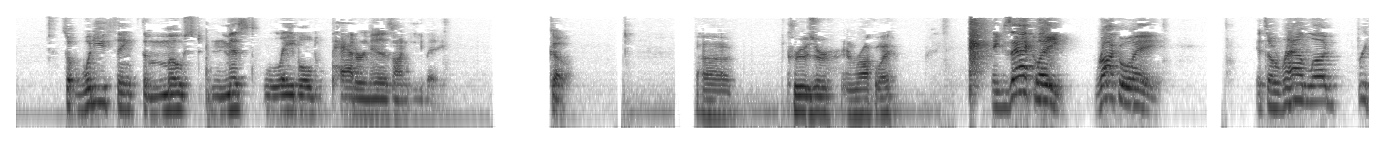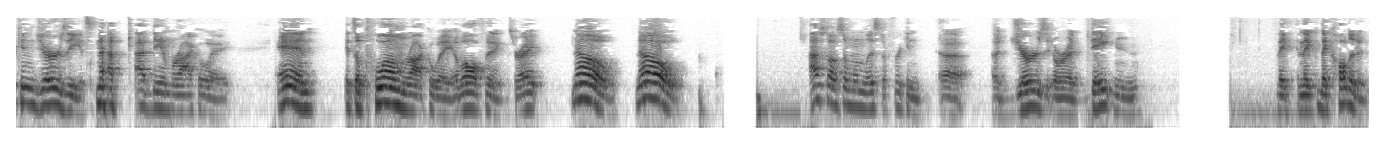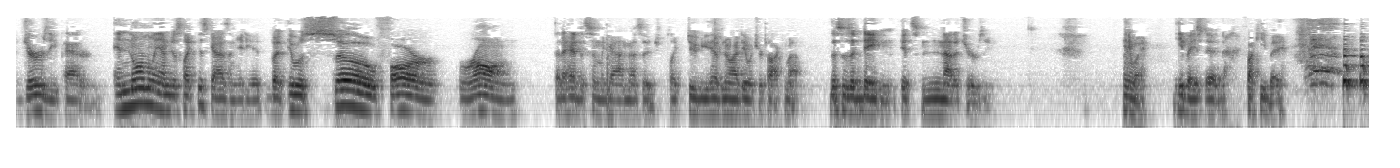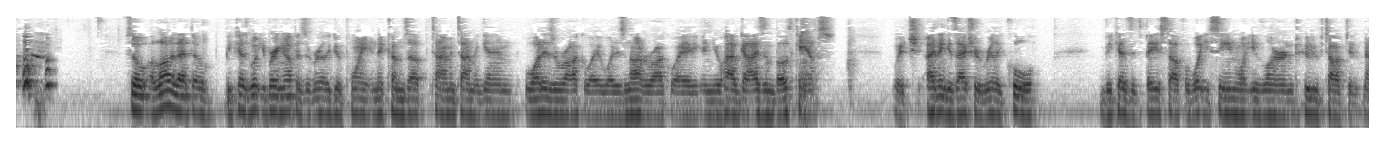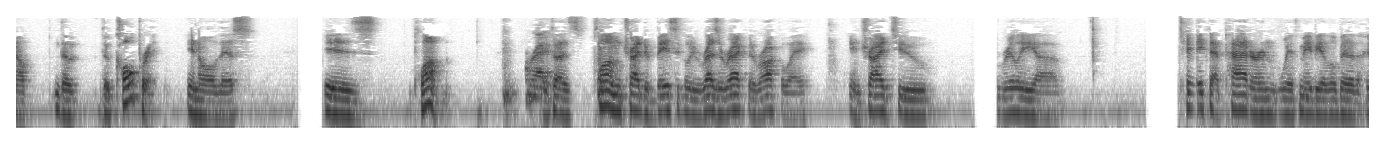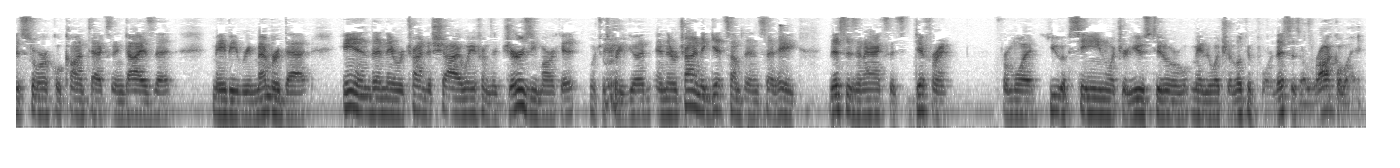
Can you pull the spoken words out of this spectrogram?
So what do you think the most mislabeled pattern is on eBay? Go. Uh, Cruiser and Rockaway. Exactly! Rockaway. It's a round lug freaking jersey. It's not goddamn Rockaway. And it's a plum Rockaway of all things, right? No, no. I saw someone list a freaking, uh, a jersey or a Dayton. They and they they called it a jersey pattern. And normally I'm just like this guy's an idiot, but it was so far wrong that I had to send the guy a message like, dude, you have no idea what you're talking about. This is a Dayton. It's not a jersey. Anyway, eBay's dead. Fuck eBay. So a lot of that though, because what you bring up is a really good point and it comes up time and time again. What is a rockaway? What is not a rockaway? And you'll have guys in both camps, which I think is actually really cool. because it's based off of what you've seen, what you've learned, who you've talked to. Now, the the culprit in all this is Plum. Right. Because Plum tried to basically resurrect the Rockaway and tried to really uh, take that pattern with maybe a little bit of the historical context and guys that maybe remembered that. And then they were trying to shy away from the Jersey market, which was pretty good. And they were trying to get something and said, hey, this is an axe that's different from what you have seen, what you're used to, or maybe what you're looking for. This is a Rockaway.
